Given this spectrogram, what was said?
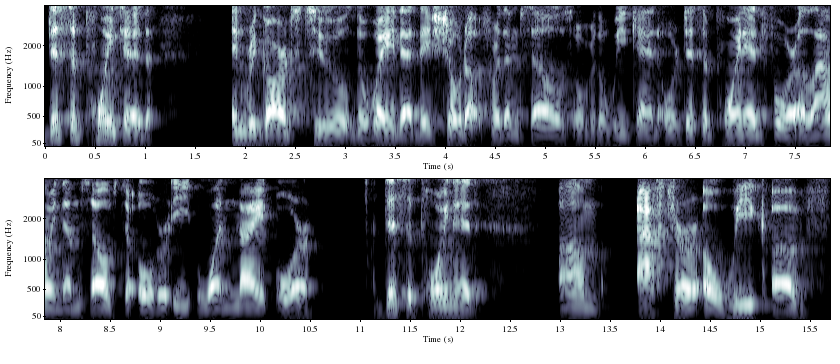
disappointed in regards to the way that they showed up for themselves over the weekend or disappointed for allowing themselves to overeat one night or disappointed um, after a week of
